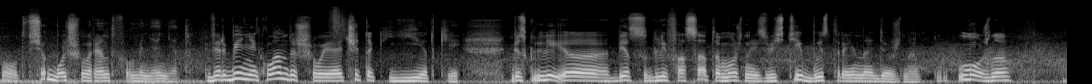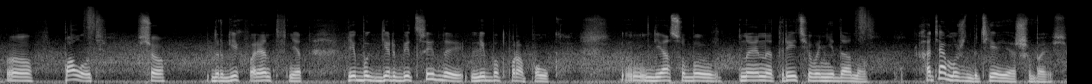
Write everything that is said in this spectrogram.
Вот, все, больше вариантов у меня нет. Вербеник ландышевый, очиток едкий. Без, э, без глифосата можно извести быстро и надежно. Можно э, полоть, все. Других вариантов нет. Либо гербициды, либо прополка. Я особо, наверное, третьего не дано. Хотя, может быть, я и ошибаюсь.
